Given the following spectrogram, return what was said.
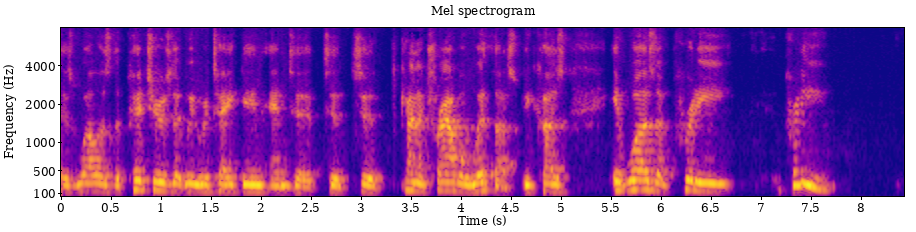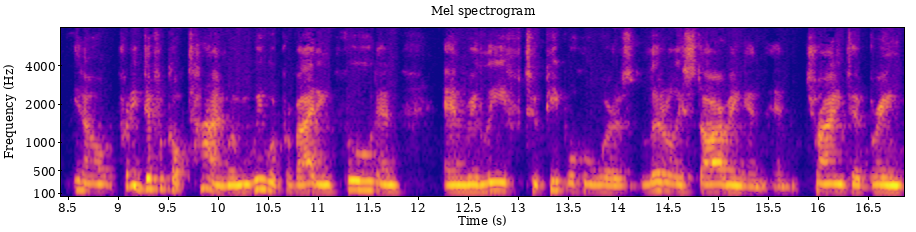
as well as the pictures that we were taking and to, to, to kind of travel with us because it was a pretty, pretty, you know, pretty difficult time when we were providing food and, and relief to people who were literally starving and, and trying to bring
